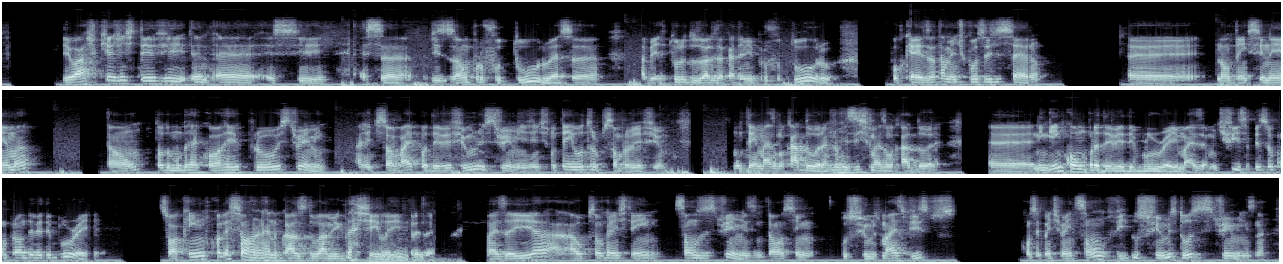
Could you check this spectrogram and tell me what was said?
Eu acho que a gente teve é, esse, essa visão para o futuro, essa abertura dos olhos da academia para o futuro, porque é exatamente o que vocês disseram. É, não tem cinema, então todo mundo recorre para o streaming. A gente só vai poder ver filme no streaming, a gente não tem outra opção para ver filme. Não tem mais locadora, não existe mais locadora. É, ninguém compra DVD Blu-ray mais, é muito difícil a pessoa comprar um DVD Blu-ray. Só quem coleciona, né? No caso do amigo da Sheila aí, por exemplo. Mas aí a, a, opção que a gente tem são os streamings. Então, assim, os filmes mais vistos, consequentemente, são os filmes dos streamings, né?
